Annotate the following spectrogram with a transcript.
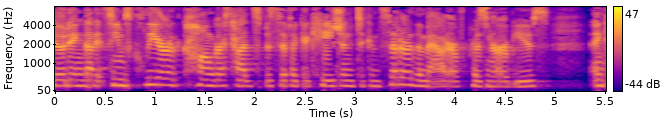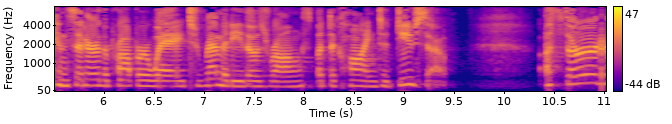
noting that it seems clear Congress had specific occasion to consider the matter of prisoner abuse and consider the proper way to remedy those wrongs, but declined to do so. A third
